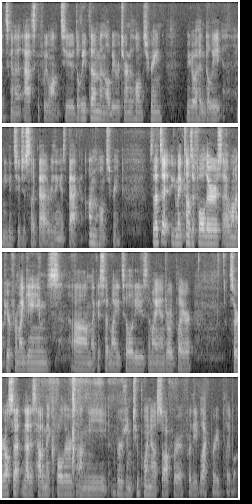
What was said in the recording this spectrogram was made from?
It's going to ask if we want to delete them and they'll be returned to the home screen. We go ahead and delete and you can see just like that, everything is back on the home screen. So that's it. You can make tons of folders. I have one up here for my games. Um, like I said, my utilities and my Android player. So you're all set. That is how to make folders on the version 2.0 software for the BlackBerry Playbook.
